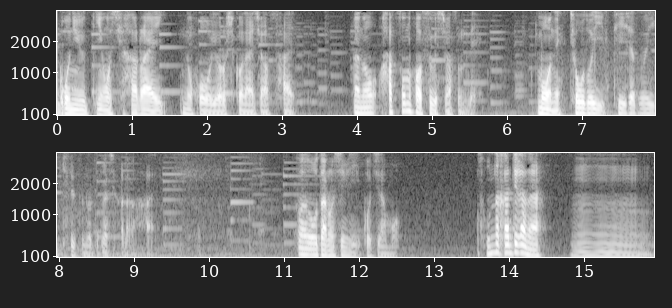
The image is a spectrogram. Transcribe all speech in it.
ご入金お支払いの方よろしくお願いします。はい。あの発送の方はすぐしますんで。もうねちょうどいい T シャツのいい季節になってきましたから。はい。お楽しみにこちらも。そんな感じかな。うん。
